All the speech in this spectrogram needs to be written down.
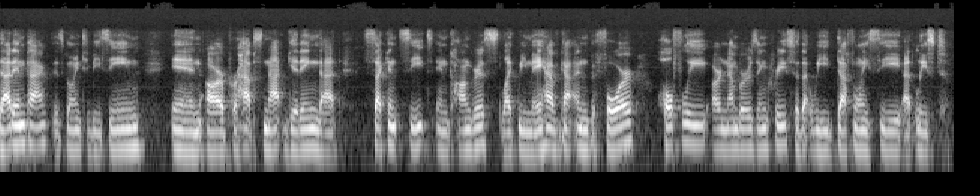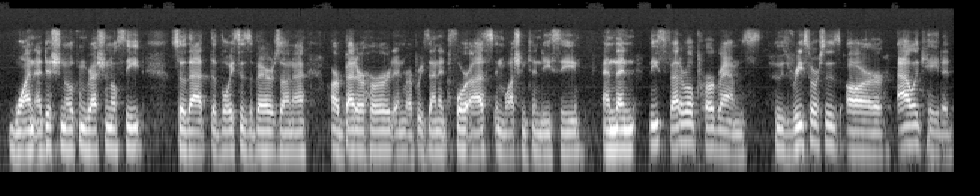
That impact is going to be seen in our perhaps not getting that second seat in Congress like we may have gotten before. Hopefully, our numbers increase so that we definitely see at least one additional congressional seat so that the voices of Arizona are better heard and represented for us in Washington, D.C. And then these federal programs whose resources are allocated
